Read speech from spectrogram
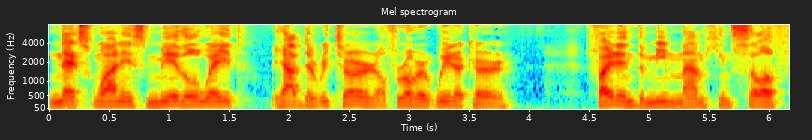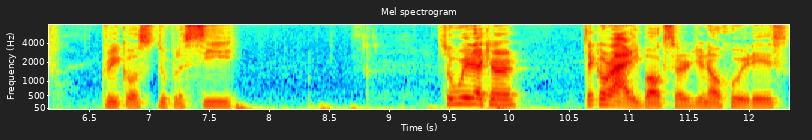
Next one is middleweight. We have the return of Robert Whittaker, fighting the meme man himself, Dricus Du Plessis. So Whittaker, the karate boxer, you know who it is.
